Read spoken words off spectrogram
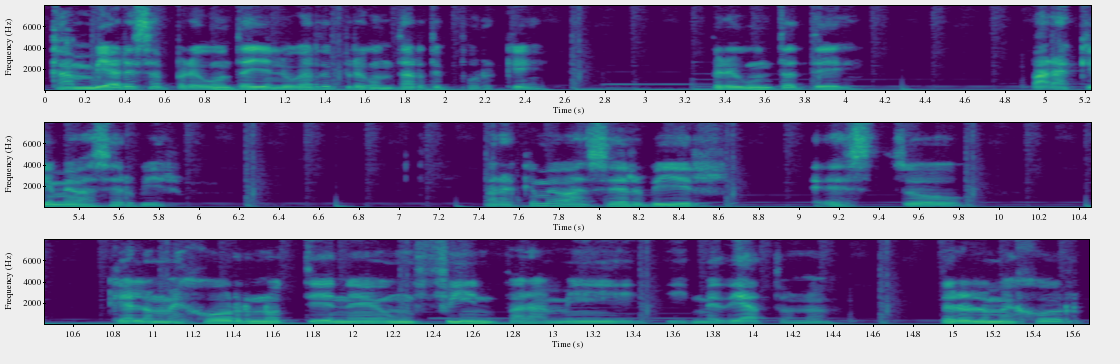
cambiar esa pregunta y en lugar de preguntarte por qué, pregúntate ¿para qué me va a servir? ¿Para qué me va a servir esto que a lo mejor no tiene un fin para mí inmediato, ¿no? Pero a lo mejor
